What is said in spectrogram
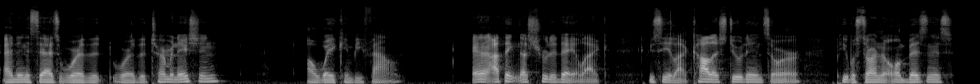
And then it says where the where the termination, a way can be found. And I think that's true today. Like if you see like college students or people starting their own business,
